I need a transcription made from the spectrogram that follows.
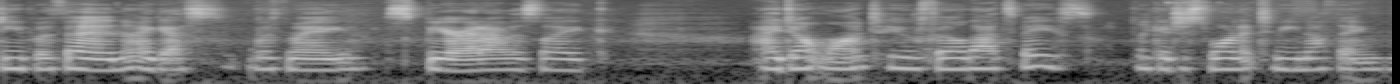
deep within, I guess with my spirit, I was like, I don't want to fill that space. Like I just want it to be nothing.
